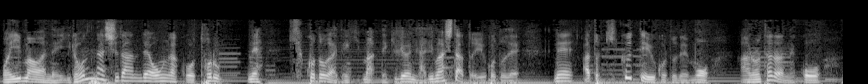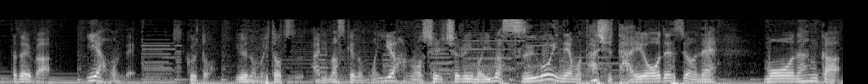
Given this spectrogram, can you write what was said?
もう今はね、いろんな手段で音楽を取る、ね、聴くことができ、ま、できるようになりましたということで、ね、あと聴くっていうことでも、あの、ただね、こう、例えば、イヤホンで聞くというのも一つありますけども、イヤホンの種類も今すごいね、もう多種多様ですよね。もうなんか、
